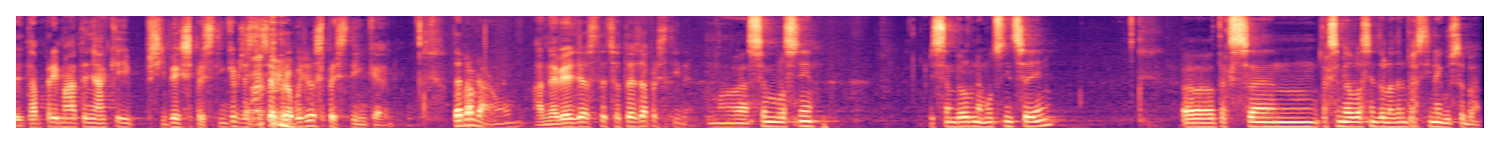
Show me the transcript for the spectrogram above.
vy tam prý máte nějaký příběh s prstínkem, že jste se probudil s prstínkem To je pravda, no. a nevěděl jste, co to je za prstínek. no. Já jsem vlastně, když jsem byl v nemocnici, uh, tak, jsem, tak jsem měl vlastně tenhle ten prstínek u sebe.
